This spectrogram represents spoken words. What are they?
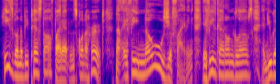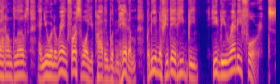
he's going to be pissed off by that and it's going to hurt. Now, if he knows you're fighting, if he's got on gloves and you got on gloves and you're in the ring, first of all, you probably wouldn't hit him. But even if you did, he'd be, he'd be ready for it.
